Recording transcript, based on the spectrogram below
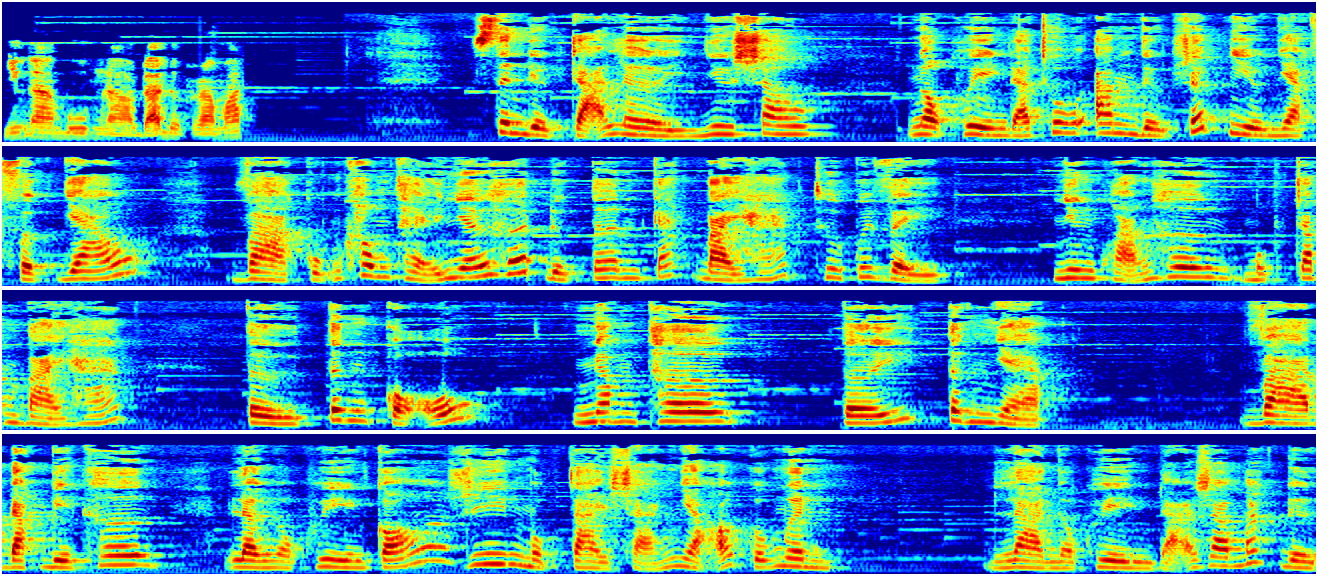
Những album nào đã được ra mắt? Xin được trả lời như sau. Ngọc Huyền đã thu âm được rất nhiều nhạc Phật giáo và cũng không thể nhớ hết được tên các bài hát thưa quý vị, nhưng khoảng hơn 100 bài hát từ tân cổ, ngâm thơ tới tân nhạc. Và đặc biệt hơn là Ngọc Huyền có riêng một tài sản nhỏ của mình là Ngọc Huyền đã ra mắt được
